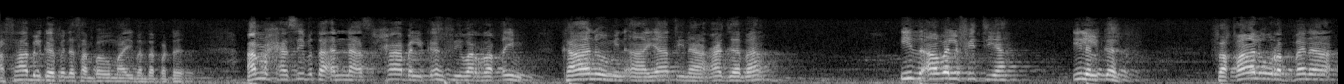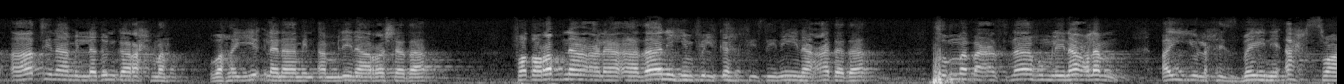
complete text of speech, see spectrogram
അസാബിൽ കഹഫിന്റെ സംഭവവുമായി ബന്ധപ്പെട്ട് അം ഹസിബ്ത അന്ന അസ്ഹാബൽ കഹ്ഫി കാനു മിൻ ആയാതിന അജബ ഇദ് അവൽ ഫിത്യ. ഇലൽ കഹ്ഫ് فقالوا ربنا آتنا من لدنك رحمة وهيئ لنا من أمرنا رشدا فضربنا على آذانهم في الكهف سنين عددا ثم بعثناهم لنعلم أي الحزبين أحصى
